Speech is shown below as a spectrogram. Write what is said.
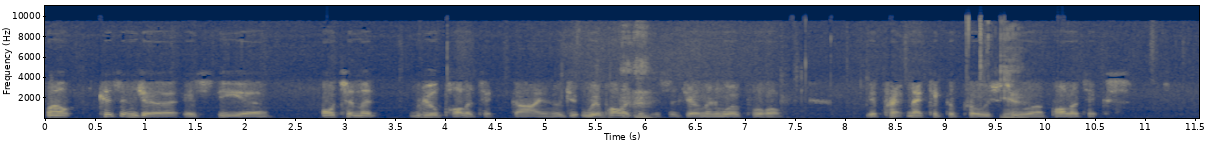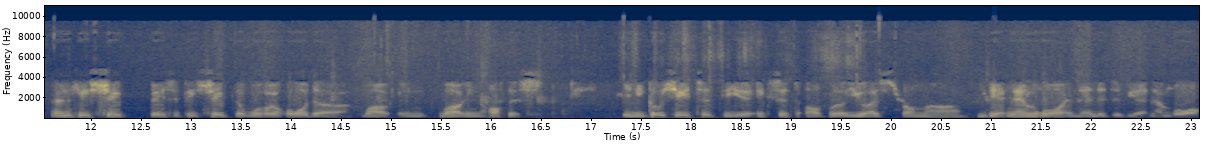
Well, Kissinger is the ultimate realpolitik guy. Realpolitik is a German word for a pragmatic approach Yeah. to uh, politics, and he shaped basically shaped the world order while in while in office. He negotiated the exit of uh, U.S. from uh, Vietnam War and ended the Vietnam War,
